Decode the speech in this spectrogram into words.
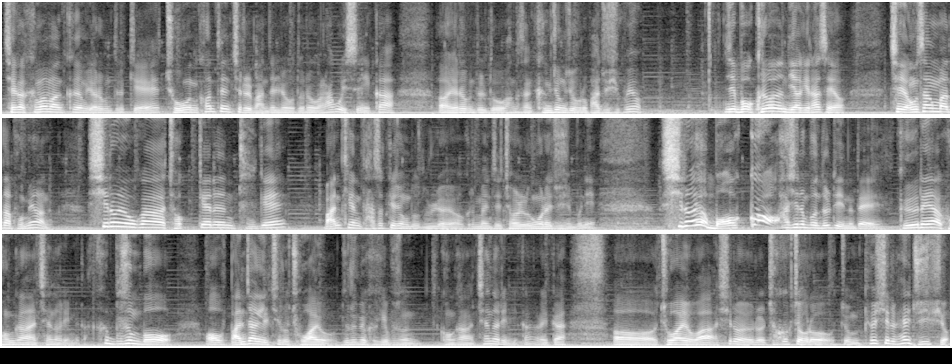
제가 그만큼 여러분들께 좋은 컨텐츠를 만들려고 노력을 하고 있으니까 어, 여러분들도 항상 긍정적으로 봐주시고요. 이제 뭐 그런 이야기를 하세요. 제 영상마다 보면 싫어요가 적게는 두 개, 많게는 다섯 개 정도 눌려요. 그러면 이제 저를 응원해 주신 분이 싫어요 먹고 하시는 분들도 있는데 그래야 건강한 채널입니다. 그 무슨 뭐 어, 만장일치로 좋아요 누르면 그게 무슨 건강한 채널입니까? 그러니까 어, 좋아요와 싫어요를 적극적으로 좀 표시를 해 주십시오.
